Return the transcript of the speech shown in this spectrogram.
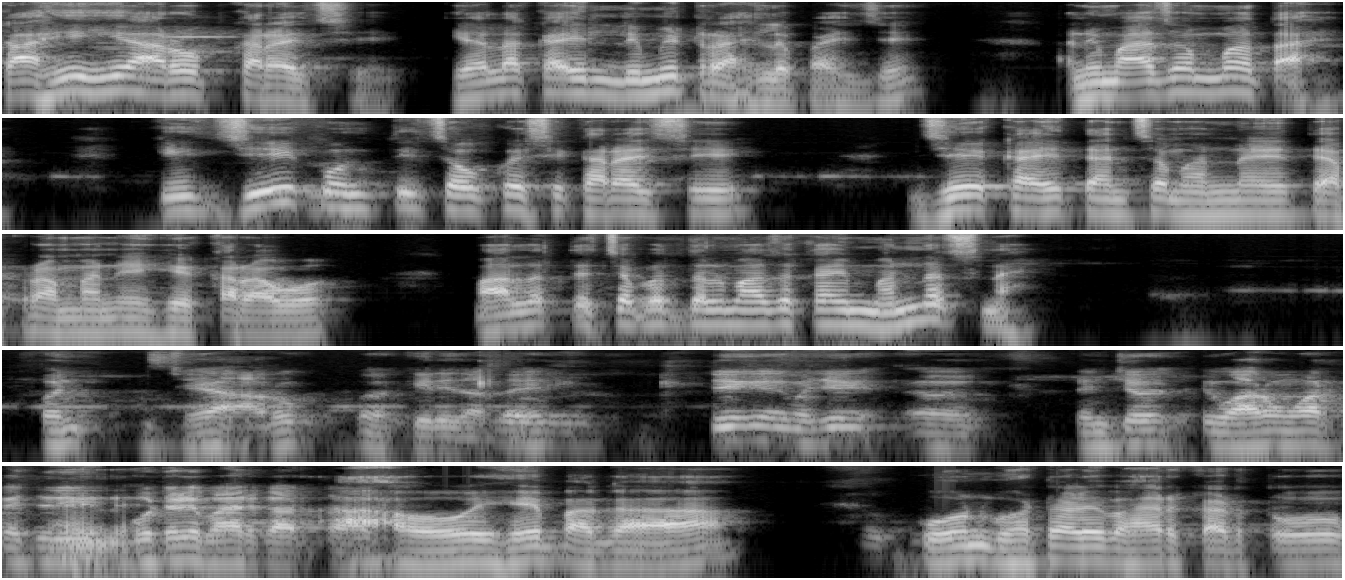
काहीही आरोप करायचे याला काही लिमिट राहिलं पाहिजे. आणि माझं मत आहे की जी कोणती चौकशी करायची जे काही त्यांचं म्हणणं आहे त्याप्रमाणे हे करावं. मला त्याच्याबद्दल माझं काही म्हणणंच नाही. पण जे आरोप केले जात आहे ते म्हणजे त्यांचे वारंवार काहीतरी. घोटाळे बाहेर काढतात. अहो हे बघा कोण घोटाळे बाहेर काढतो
